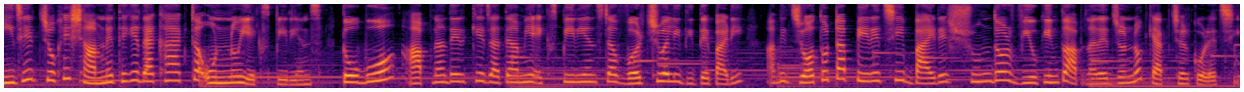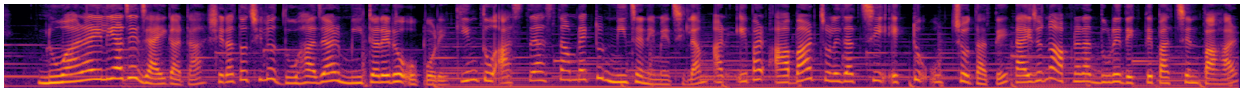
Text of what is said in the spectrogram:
নিজের চোখে সামনে থেকে দেখা একটা অন্যই এক্সপিরিয়েন্স তবুও আপনাদেরকে যাতে আমি এক্সপিরিয়েন্সটা ভার্চুয়ালি দিতে পারি, আমি যতটা পেরেছি বাইরের সুন্দর ভিউ কিন্তু আপনাদের জন্য ক্যাপচার করেছি। নুয়ারা এলিয়া যে জায়গাটা, সেটা তো ছিল দু হাজার মিটারেরও ওপরে। কিন্তু আস্তে আস্তে আমরা একটু নিচে নেমেছিলাম আর এবার আবার চলে যাচ্ছি একটু উচ্চতাতে। তাই জন্য আপনারা দূরে দেখতে পাচ্ছেন পাহাড়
